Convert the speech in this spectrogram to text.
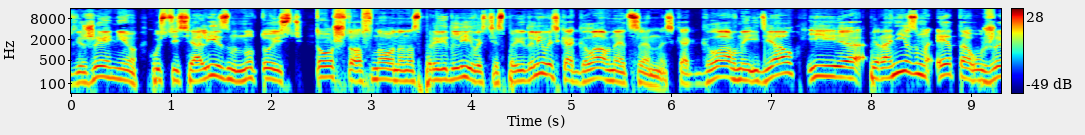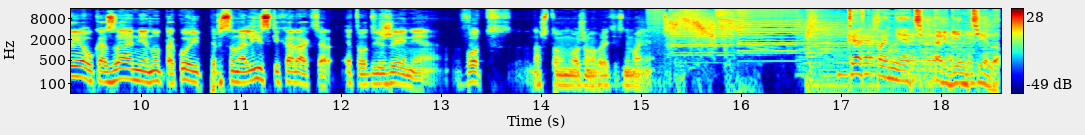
движению, хустисиализм, ну, то есть то, что основано на справедливости. Справедливость как главная ценность, как главный идеал. И пиранизм – это уже указание, ну, такой персоналистский характер этого движения вот на что мы можем обратить внимание. Как понять Аргентину?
